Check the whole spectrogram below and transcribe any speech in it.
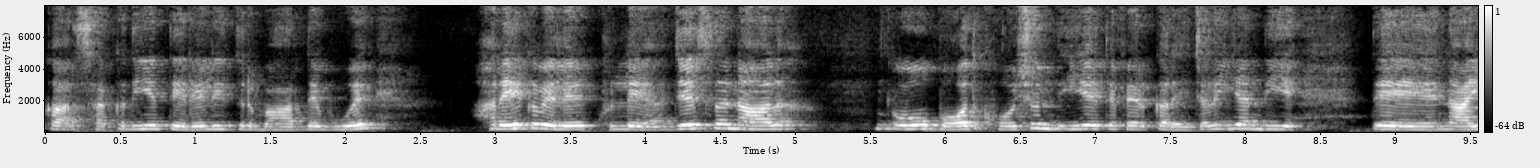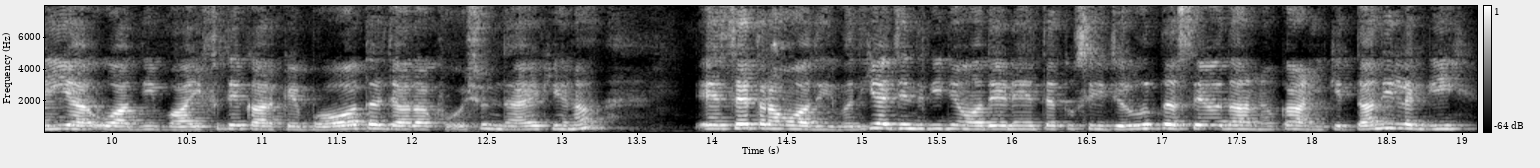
ਕਰ ਸਕਦੀ ਹੈ ਤੇਰੇ ਲਈ ਦਰਬਾਰ ਦੇ ਬੂਹੇ ਹਰੇਕ ਵੇਲੇ ਖੁੱਲੇ ਆ। ਜਿਸ ਨਾਲ ਉਹ ਬਹੁਤ ਖੁਸ਼ ਹੁੰਦੀ ਹੈ ਤੇ ਫਿਰ ਘਰੇ ਚਲੀ ਜਾਂਦੀ ਹੈ ਤੇ ਨਾਈ ਆ, ਉਹ ਆਦੀ ਵਾਈਫ ਦੇ ਕਰਕੇ ਬਹੁਤ ਜ਼ਿਆਦਾ ਖੁਸ਼ ਹੁੰਦਾ ਹੈ ਕਿ ਹਨਾ, ਇਸੇ ਤਰ੍ਹਾਂ ਉਹ ਆਦੀ ਵਧੀਆ ਜ਼ਿੰਦਗੀ ਜਿਉਂਦੇ ਨੇ ਤੇ ਤੁਸੀਂ ਜਰੂਰ ਦੱਸਿਓ ਤੁਹਾਨੂੰ ਕਹਾਣੀ ਕਿੱਦਾਂ ਦੀ ਲੱਗੀ।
